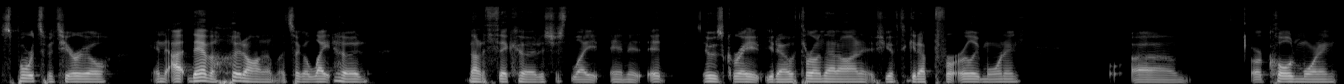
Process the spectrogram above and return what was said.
sports material, and I, they have a hood on them. It's like a light hood, not a thick hood. It's just light, and it it it was great. You know, throwing that on if you have to get up for early morning, um, or cold morning.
